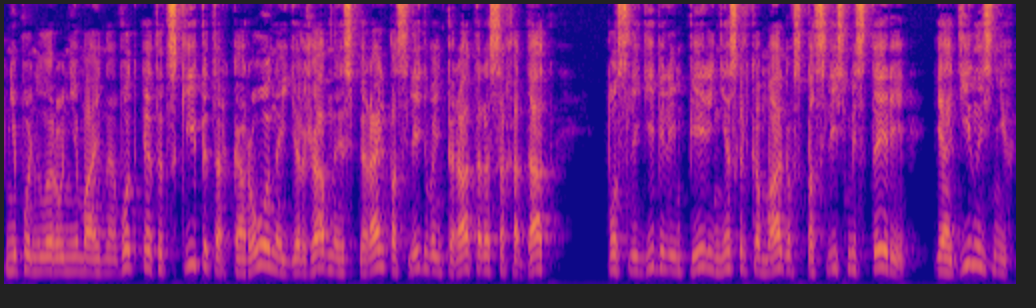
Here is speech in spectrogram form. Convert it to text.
не понял иронии Майна, вот этот скипетр, корона и державная спираль последнего императора Сахадат. После гибели империи несколько магов спаслись мистерии, и один из них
